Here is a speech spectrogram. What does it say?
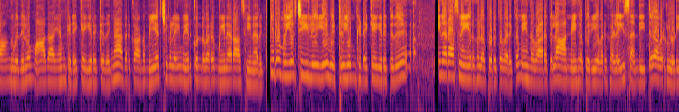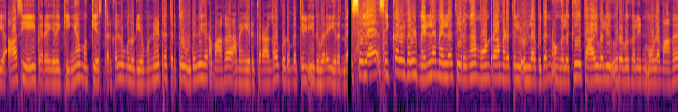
வாங்குவதிலும் ஆதாயம் கிடைக்க இருக்குதுங்க. அதற்காக அதற்கான முயற்சிகளை மேற்கொண்டு வரும் மீனராசினருக்கு சிறு முயற்சியிலேயே வெற்றியும் கிடைக்க இருக்குது. மீனராசினியர்களை பொறுத்த வரைக்கும் இந்த வாரத்தில் ஆன்மீக பெரியவர்களை சந்தித்து அவர்களுடைய ஆசையை பெற இருக்கீங்க. முக்கியஸ்தர்கள் உங்களுடைய முன்னேற்றத்திற்கு உதவிகரமாக அமைய இருக்கிறாங்க குடும்பத்தில் இதுவரை இருந்த சில சிக்கல்கள் மெல்ல மெல்ல தீருங்க. மூன்றாம் இடத்தில் உள்ள புதன் உங்களுக்கு தாய் வழி உறவுகளின் மூலமாக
